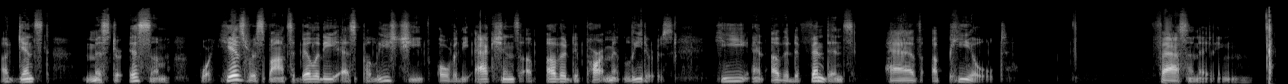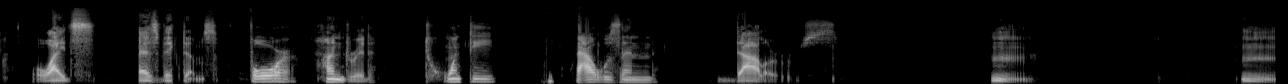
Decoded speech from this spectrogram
against Mr. Isom for his responsibility as police chief over the actions of other department leaders. He and other defendants have appealed. Fascinating. Whites as victims. $420,000. Hmm. Hmm.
